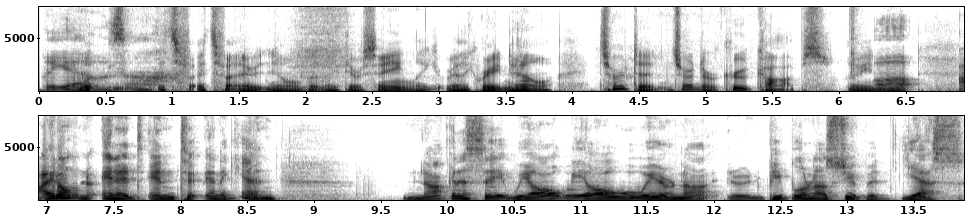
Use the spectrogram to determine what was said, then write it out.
But yeah, it was, uh, it's it's fun, you know, but like they were saying, like like right now, it's hard to it's hard to recruit cops. I mean, Uh, I don't know, and it and to, and again, not going to say we all we all we are not people are not stupid. Yes,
